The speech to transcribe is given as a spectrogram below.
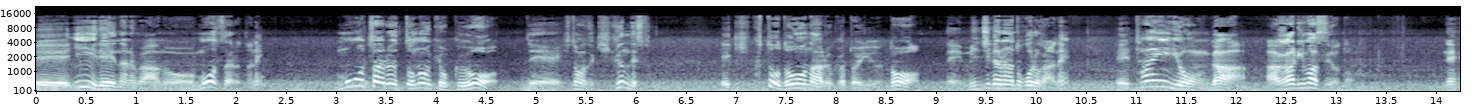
えいい例なのが、あの、モーツァルトね。モーツァルトの曲を、えーひとまず聴くんですと。えー聞くとどうなるかというと、ね、身近なところからね、えー体温が上がりますよと。ね。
